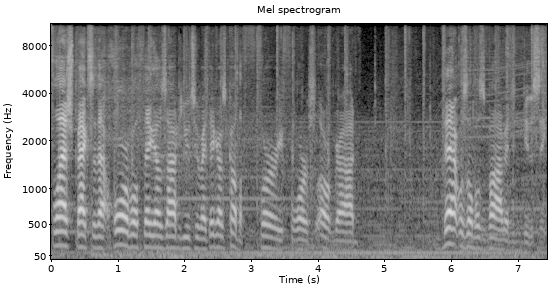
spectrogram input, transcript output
flashbacks to that horrible thing that was on YouTube. I think it was called the Furry Force. Oh god. That was almost vomit inducing.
